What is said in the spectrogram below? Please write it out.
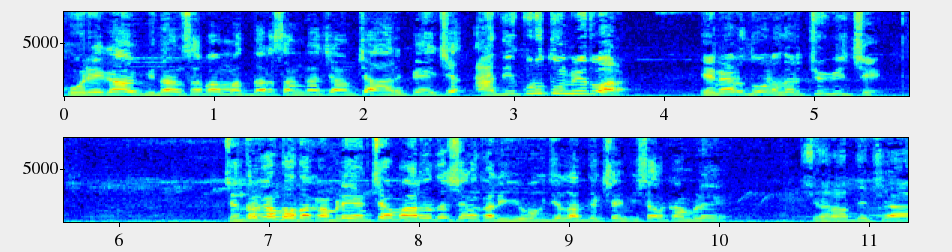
कोरेगाव विधानसभा मतदारसंघाचे आमच्या आर पी आयचे अधिकृत उमेदवार येणारे दोन हजार चोवीसचे चंद्रकांत दादा कांबळे यांच्या मार्गदर्शनाखाली युवक जिल्हाध्यक्ष विशाल कांबळे शहराध्यक्षा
